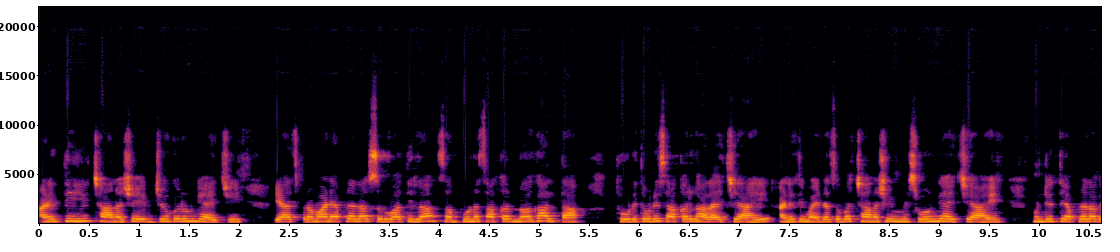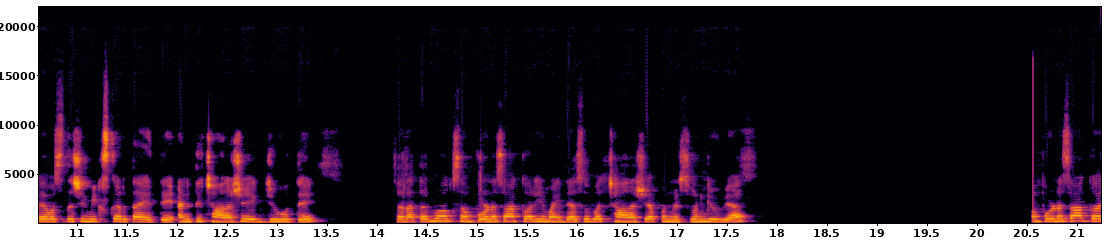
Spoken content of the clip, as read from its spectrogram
आणि तीही छान अशी एकजीव करून घ्यायची. याचप्रमाणे आपल्याला सुरुवातीला संपूर्ण साखर न घालता थोडी थोडी साखर घालायची आहे आणि ती मैद्यासोबत छान अशी मिसळून घ्यायची आहे. म्हणजे ती आपल्याला व्यवस्थित अशी मिक्स करता येते आणि ती छान अशी एकजीव होते. चला तर मग संपूर्ण साखर ही मैद्यासोबत छान अशी आपण मिसळून घेऊयात. संपूर्ण साखर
